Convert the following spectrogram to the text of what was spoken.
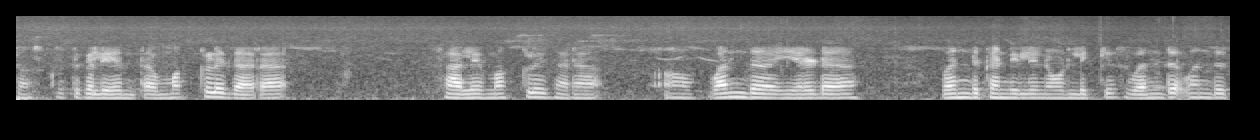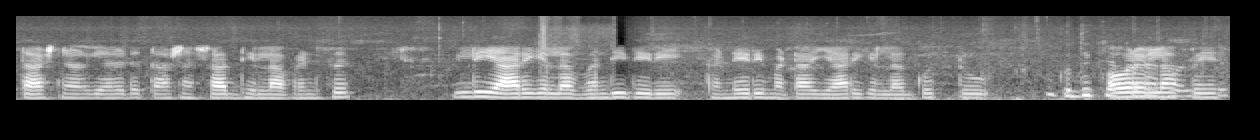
ಸಂಸ್ಕೃತ ಕಲಿಯಂಥ ಮಕ್ಕಳಿದಾರ? ಶಾಲೆ ಮಕ್ಕಳಿದಾರ? ಒಂದು ಎರಡು ಒಂದು ಕಣ್ಣಿಲಿ ನೋಡಲಿಕ್ಕೆ ಒಂದು ಒಂದು ತಾಸಿನೊಳಗೆ ಎರಡು ತಾಸಿನ ಸಾಧ್ಯ ಇಲ್ಲ ಫ್ರೆಂಡ್ಸ್ ಇಲ್ಲಿ ಯಾರಿಗೆಲ್ಲ ಬಂದಿದ್ದೀರಿ? ಕಣ್ಣೇರಿ ಮಠ ಯಾರಿಗೆಲ್ಲ ಗೊತ್ತು? ಅವರೆಲ್ಲ ಪ್ಲೀಸ್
